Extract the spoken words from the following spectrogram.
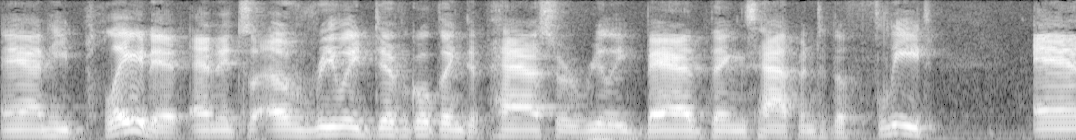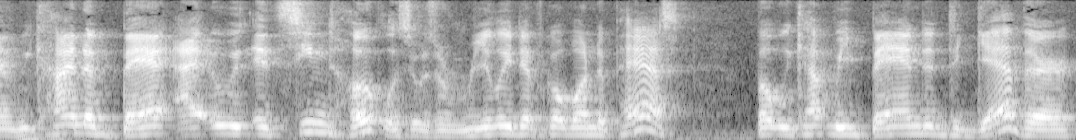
and he played it, and it's a really difficult thing to pass, or really bad things happen to the fleet. And we kind of ban- it, was, it seemed hopeless. It was a really difficult one to pass, but we kind we banded together,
